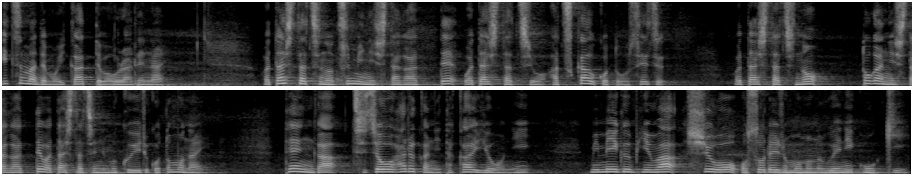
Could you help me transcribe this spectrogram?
いつまでも怒ってはおられない 私たちの罪に従って私たちを扱うことをせず私たちの咎に従って私たちに報いることもない天が地上はるかに高いように見恵みは主を恐れる者の上に大きい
